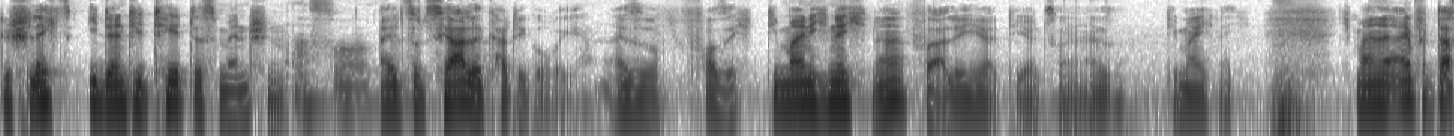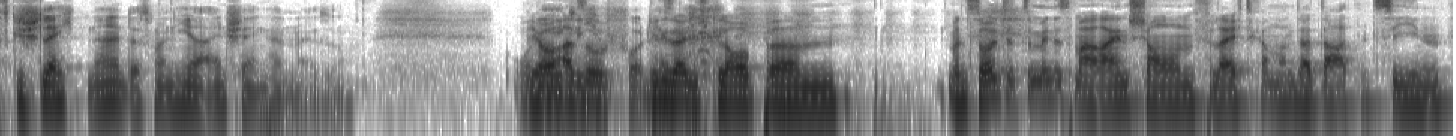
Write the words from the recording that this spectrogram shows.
Geschlechtsidentität des Menschen so. als soziale Kategorie. Also Vorsicht, die meine ich nicht, ne? Für alle hier, die jetzt, also die meine ich nicht. Ich meine einfach das Geschlecht, ne, das man hier einstellen kann. Also ja, also Vorteile. wie gesagt, ich glaube, ähm, man sollte zumindest mal reinschauen. Vielleicht kann man da Daten ziehen,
